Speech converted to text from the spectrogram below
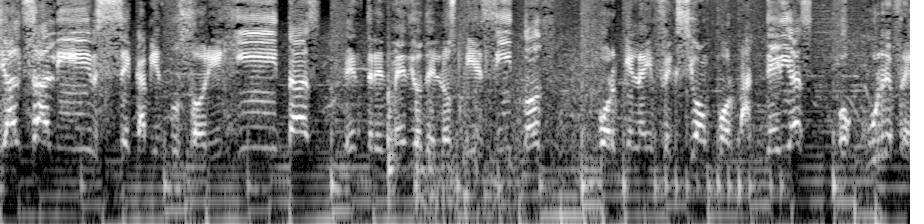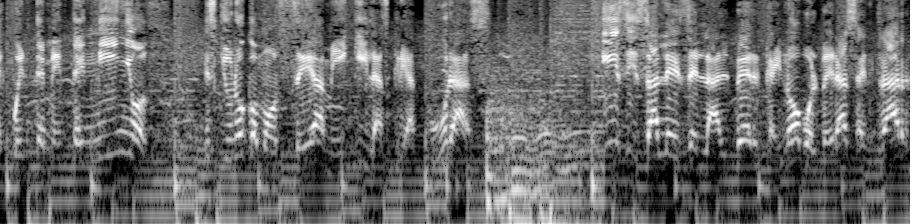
Y al salir, seca bien tus orejitas, entre en medio de los piecitos, porque la infección por bacterias ocurre frecuentemente en niños. Es que uno como sea, Mickey, las criaturas. Y si sales de la alberca y no volverás a entrar,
